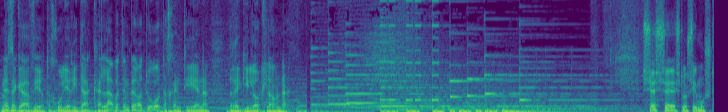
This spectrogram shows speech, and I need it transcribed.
מזג האוויר תחול ירידה קלה בטמפרטורות, אכן תהיינה רגילות לעונה. 6.32,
